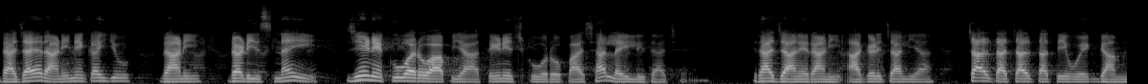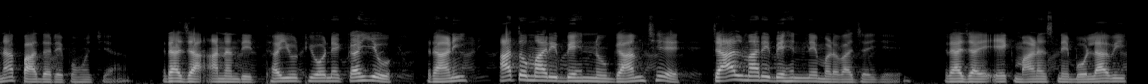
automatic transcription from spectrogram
રાજાએ રાણીને કહ્યું, રાણી, રડીશ નહીં. જેણે કુંવરો આપ્યા તેણે જ કુંવરો પાછા લઈ લીધા છે. રાજા અને રાણી આગળ ચાલ્યા. ચાલતા ચાલતા તેઓ એક ગામના પાદરે પહોંચ્યા. રાજા આનંદિત થઈ ઉઠ્યો અને કહ્યું, રાણી, આ તો મારી બહેનનું ગામ છે, ચાલ મારી બહેનને મળવા જઈએ. રાજાએ એક માણસને બોલાવી,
